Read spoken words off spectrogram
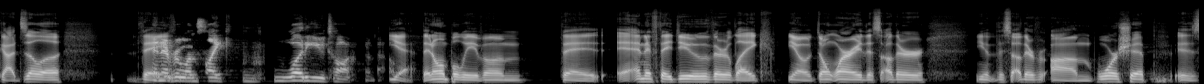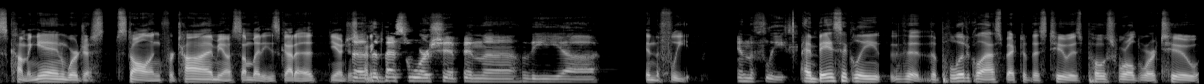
Godzilla. They, and everyone's like, "What are you talking about?" Yeah, they don't believe him. They and if they do, they're like, you know, don't worry. This other you know this other um, warship is coming in. We're just stalling for time. You know, somebody's got to you know just the, the best warship in the the uh, in the fleet in the fleet. And basically, the the political aspect of this too is post World War II.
